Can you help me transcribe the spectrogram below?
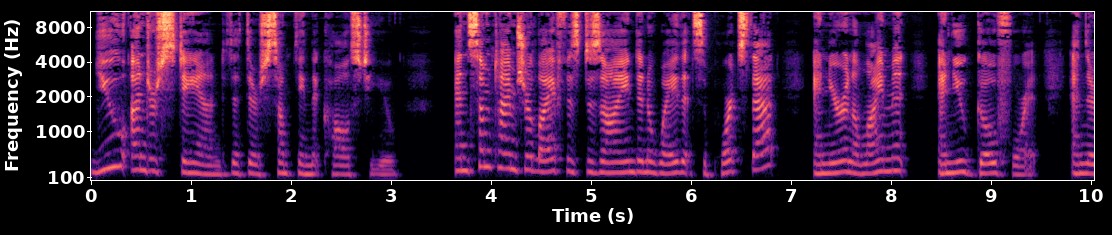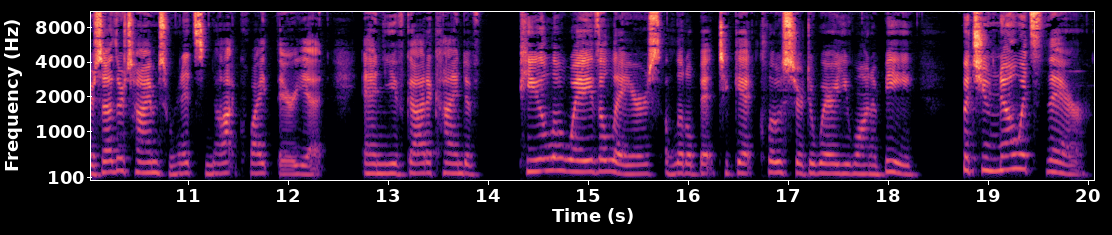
you understand that there's something that calls to you. And sometimes your life is designed in a way that supports that and you're in alignment and you go for it. And there's other times when it's not quite there yet. And you've got to kind of peel away the layers a little bit to get closer to where you want to be, but you know it's there.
